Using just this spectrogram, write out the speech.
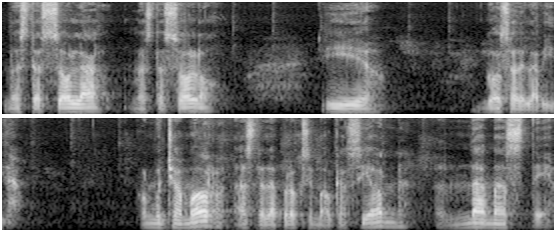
no estás sola, no estás solo y goza de la vida. Con mucho amor, hasta la próxima ocasión, Namaste.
